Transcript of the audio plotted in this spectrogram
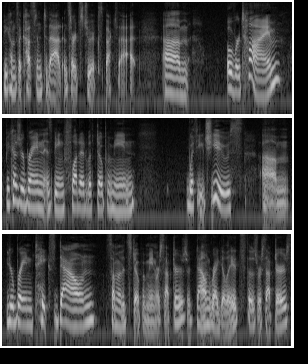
becomes accustomed to that and starts to expect that. Um, over time, because your brain is being flooded with dopamine with each use, um, your brain takes down some of its dopamine receptors or down regulates those receptors.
